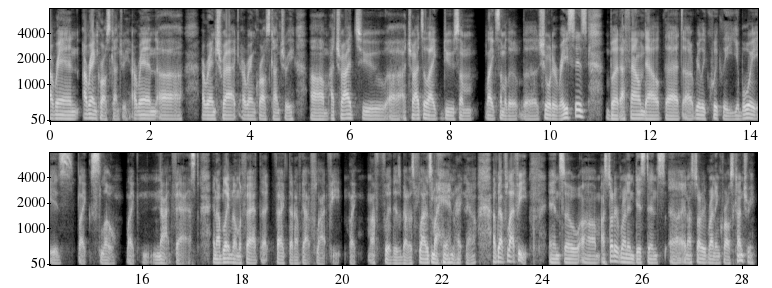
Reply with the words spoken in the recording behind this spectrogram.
I ran I ran cross country. I ran uh, I ran track. I ran cross country. Um, I tried to uh, I tried to like do some like some of the the shorter races, but I found out that uh, really quickly your boy is like slow, like not fast, and I blame it on the fact that fact that I've got flat feet. Like my foot is about as flat as my hand right now. I've got flat feet, and so um, I started running distance, uh, and I started running cross country.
